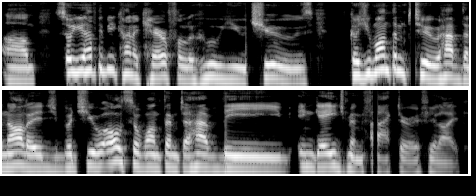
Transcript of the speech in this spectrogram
Um, so you have to be kind of careful who you choose because you want them to have the knowledge, but you also want them to have the engagement factor, if you like.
